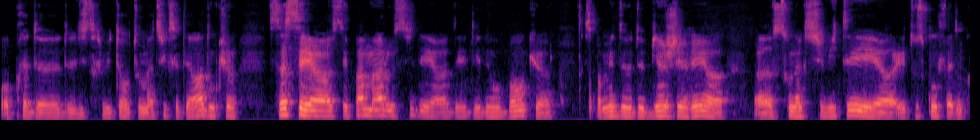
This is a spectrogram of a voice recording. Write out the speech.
auprès de, de distributeurs automatiques, etc. Donc ça, c'est pas mal aussi des, des, des néobanques. Ça permet de, de bien gérer son activité et, et tout ce qu'on fait. Donc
